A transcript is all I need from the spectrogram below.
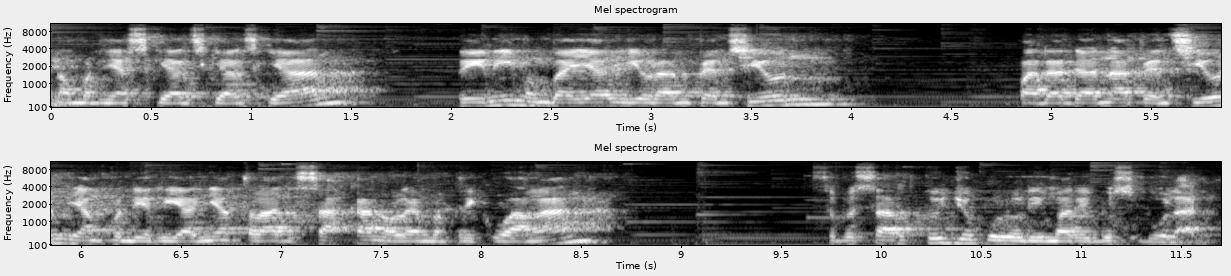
nomornya sekian sekian sekian. Rini membayar iuran pensiun pada dana pensiun yang pendiriannya telah disahkan oleh Menteri Keuangan sebesar 75.000 sebulan.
